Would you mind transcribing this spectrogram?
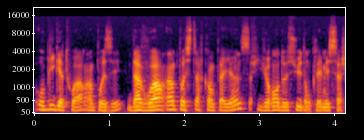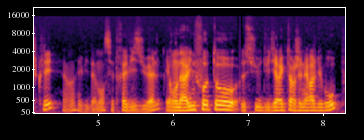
obligatoire, imposé, d'avoir un poster compliance figurant dessus donc les messages clés. Hein, évidemment, c'est très visuel. Et on a une photo dessus du directeur général du groupe,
